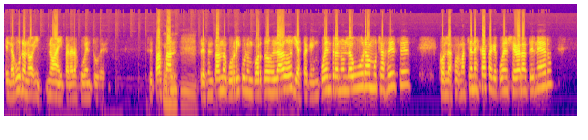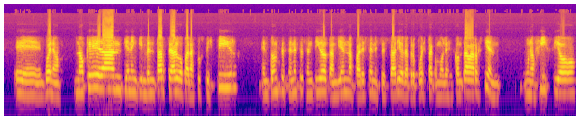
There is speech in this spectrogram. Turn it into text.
el laburo no hay, no hay para las juventudes. Se pasan mm. presentando currículum por todos lados y hasta que encuentran un laburo muchas veces con la formación escasa que pueden llegar a tener, eh, bueno, no quedan, tienen que inventarse algo para subsistir. Entonces, en ese sentido, también nos parece necesario la propuesta, como les contaba recién, un oficio,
